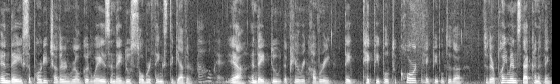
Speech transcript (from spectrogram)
and they support each other in real good ways and they do sober things together Oh, okay. yeah and they do the peer recovery they take people to court take people to the to their appointments that kind of thing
